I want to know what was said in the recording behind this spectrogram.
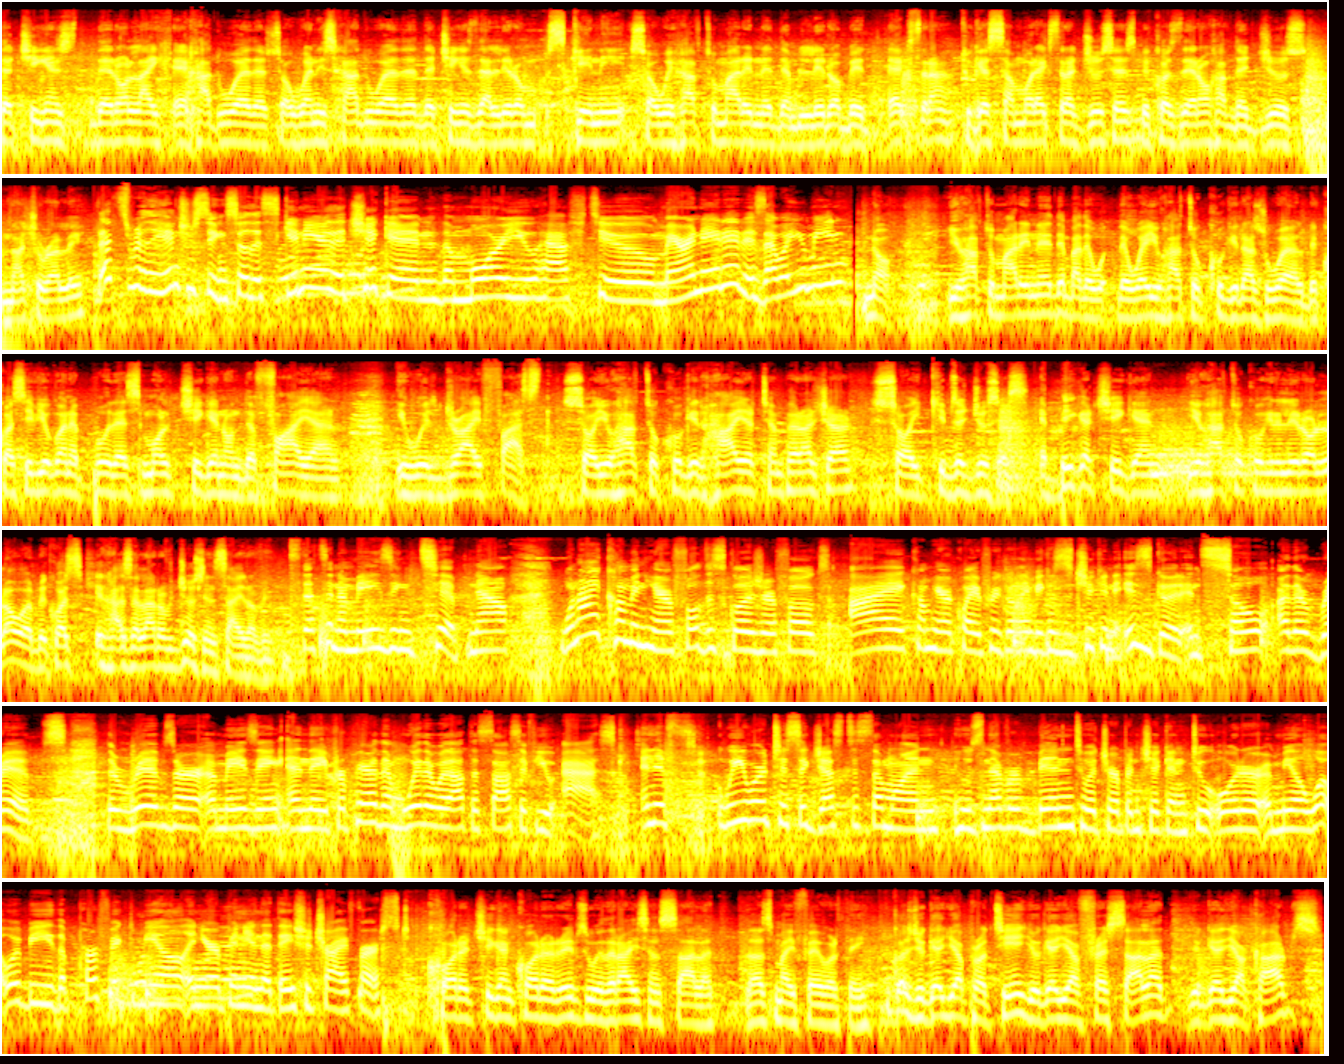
the chickens they don't like uh, hot weather. So when it's hot weather, the chickens they're a little skinny. So we have to marinate them a little bit extra to get some more extra juices because they don't have the juice naturally. That's really interesting. So the skinnier the chicken, the more you have to marinate it. Is that what you mean? No, you have to marinate them, but the, the way you have to cook it as well. Because if you're gonna put a small chicken on the fire, it will dry fast. So you have to cook it higher temperature so it keeps the juices. A bigger chicken, you have to cook it a little lower because it has a lot of juice inside of it. That's an amazing tip. Now, when I come in here, full disclosure, folks, I come here quite frequently because the chicken is good, and so are the ribs. The ribs are amazing, and they prepare them with or without the sauce if you ask. And if we were to suggest to someone who's never been to a Chirping Chicken to order a meal, what would be the perfect meal, in your opinion, that they should try first? Quarter chicken, quarter ribs with rice and salad. That's my favorite thing. Because you get your protein, you get your fresh salad, you get your carbs.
